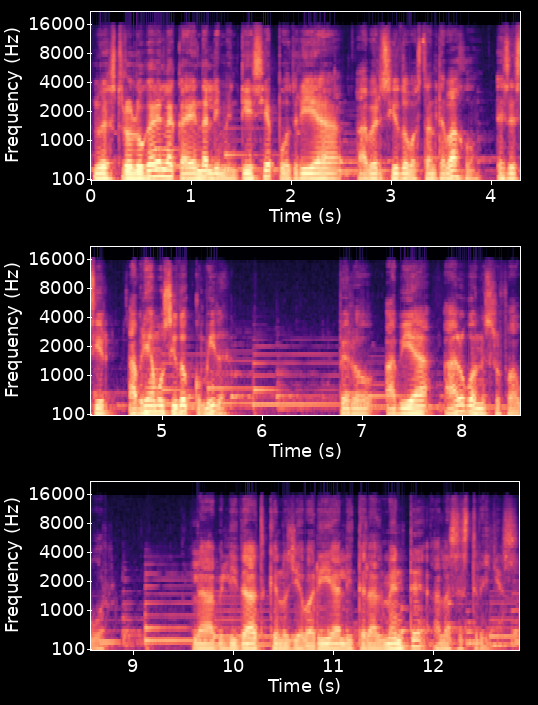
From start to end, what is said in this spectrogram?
Nuestro lugar en la cadena alimenticia podría haber sido bastante bajo, es decir, habríamos sido comida pero había algo a nuestro favor, la habilidad que nos llevaría literalmente a las estrellas.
